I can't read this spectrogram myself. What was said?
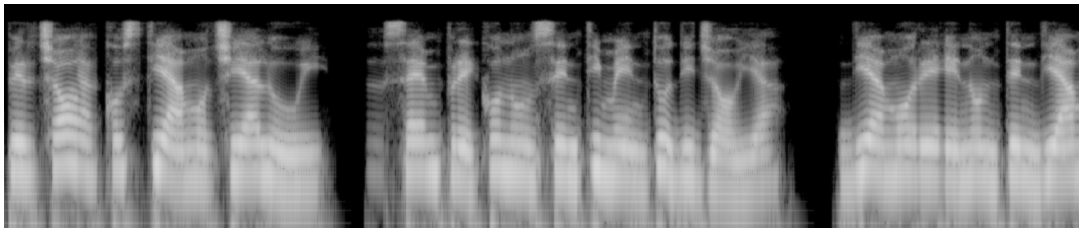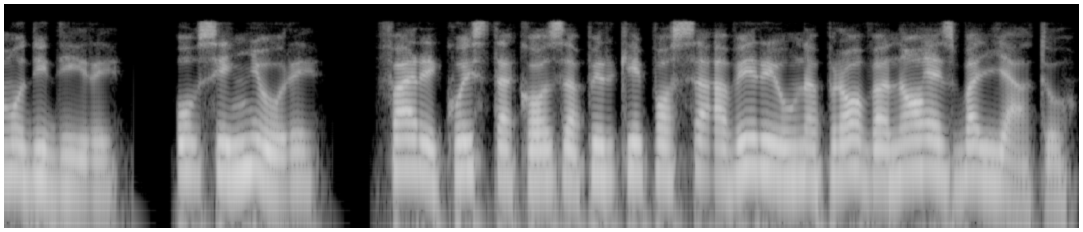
Perciò accostiamoci a Lui, sempre con un sentimento di gioia, di amore e non tendiamo di dire, O Signore, fare questa cosa perché possa avere una prova no è sbagliato.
